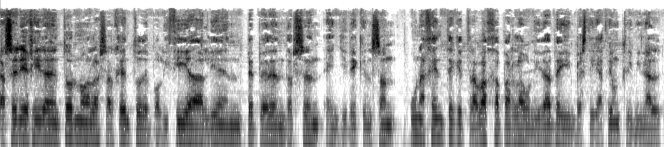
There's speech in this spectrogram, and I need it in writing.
La serie gira en torno a la sargento de policía Lien Pepper Anderson Angie Dickinson, un agente que trabaja para la unidad de investigación criminal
